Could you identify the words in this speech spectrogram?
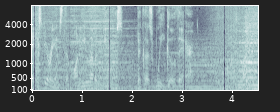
Experience them on 11 News because we go there.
